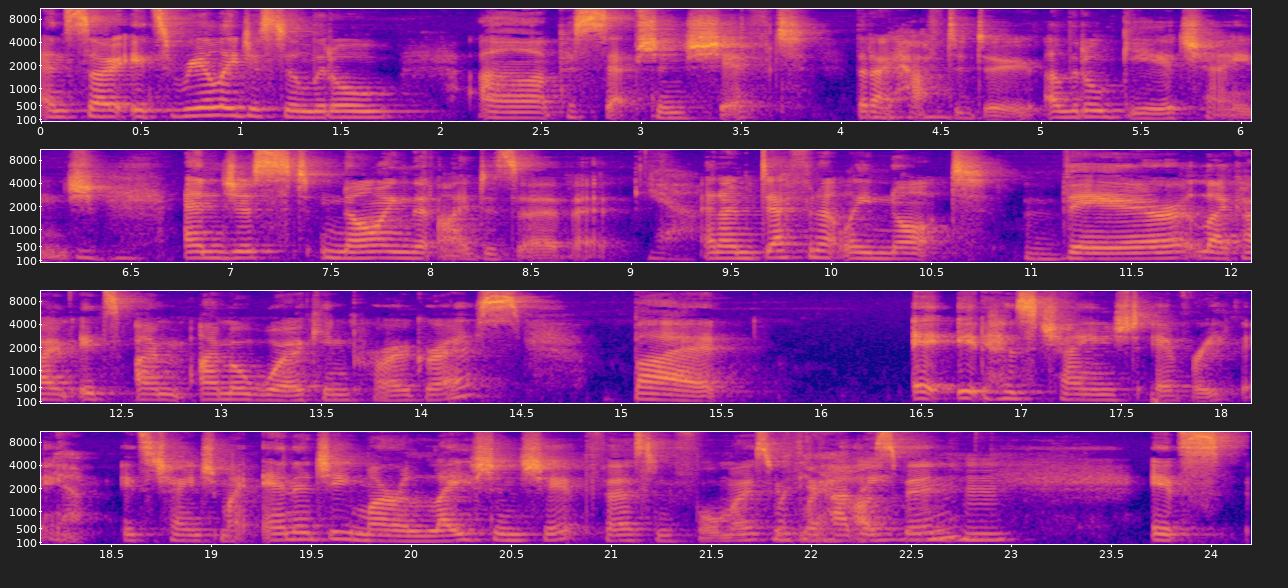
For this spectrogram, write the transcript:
And so it's really just a little uh, perception shift that I have to mm-hmm. do, a little gear change, mm-hmm. and just knowing that I deserve it. Yeah. And I'm definitely not there. Like I'm, it's I'm I'm a work in progress, but it, it has changed everything. Yeah. It's changed my energy, my relationship first and foremost with, your my husband. Mm-hmm. It's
